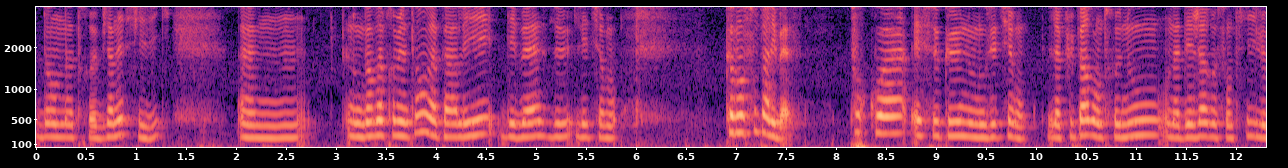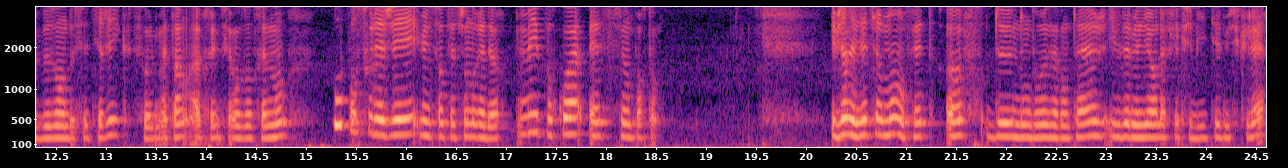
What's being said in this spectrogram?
dans notre bien-être physique. Euh, donc dans un premier temps, on va parler des bases de l'étirement. Commençons par les bases. Pourquoi est-ce que nous nous étirons? La plupart d'entre nous, on a déjà ressenti le besoin de s'étirer, que ce soit le matin après une séance d'entraînement ou pour soulager une sensation de raideur. Mais pourquoi est-ce si important? Eh bien, les étirements en fait offrent de nombreux avantages. Ils améliorent la flexibilité musculaire,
